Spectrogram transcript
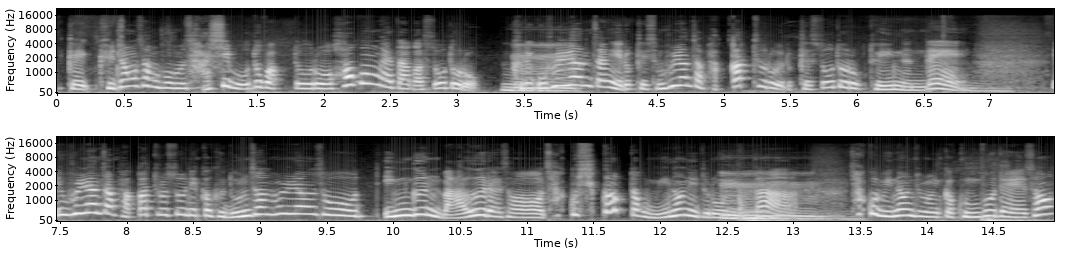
이렇게 규정상 보면 45도 각도로 허공에다가 쏘도록 그리고 음. 훈련장이 이렇게 있으면 훈련장 바깥으로 이렇게 쏘도록 돼 있는데 음. 이 훈련장 바깥으로 쏘니까 그 논산 훈련소 인근 마을에서 자꾸 시끄럽다고 민원이 들어오니까 음. 자꾸 민원 들어오니까 군부대에서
